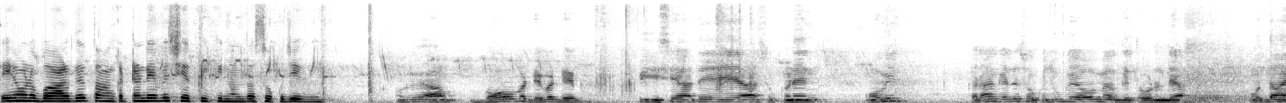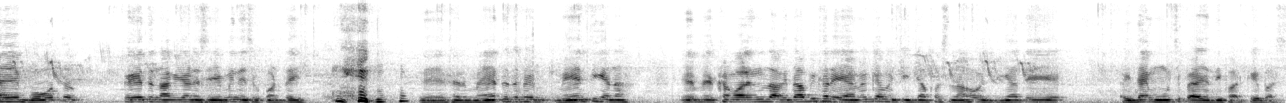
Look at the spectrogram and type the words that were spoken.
ਤੇ ਹੁਣ ਬਾਲ ਕੇ ਤਾਂ ਕੱਟਣ ਡਏ ਵੀ ਛੇਤੀ ਕਿੰਨਲ ਦਾ ਸੁੱਕ ਜੇਗੀ। ਆ ਬਹੁਤ ਵੱਡੇ ਵੱਡੇ ਪੀਸ ਆ ਤੇ ਇਹ ਆ ਸੁੱਕਣੇ ਨੇ। ਉਹ ਵੀ ਕਰਾਂਗੇ ਤੇ ਸੁੱਕ ਜੂਗੇ, ਉਹ ਮੈਂ ਅੱਗੇ ਤੋੜਨ ਲਿਆ ਉਦਾਂ ਇਹ ਬਹੁਤ, ਇਹ ਤੇ ਲੰਘ ਜਾਣੇ ਛੇ ਮਹੀਨੇ ਸੁੱਕਣ ਤੇ ਹੀ। ਤੇ ਫਿਰ ਮਿਹਨਤ ਤੇ ਫਿਰ ਮਿਹਨਤੀ ਆ ਨਾ। ਇਹ ਵੇਖਣ ਵਾਲੇ ਨੂੰ ਲੱਗਦਾ ਵੀ ਖਰੇ ਐਵੇਂ ਕਿਵੇਂ ਚੀਜ਼ਾਂ ਫਸਲਾਂ ਹੋ ਜਾਂਦੀਆਂ ਤੇ ਇਦਾਂ ਹੀ ਮੂੰਹ 'ਚ ਪੈ ਜਾਂਦੀ ਫੜ ਕੇ ਬਸ।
